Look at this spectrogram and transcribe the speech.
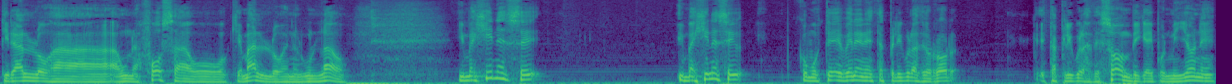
tirarlos a, una fosa o quemarlos en algún lado. Imagínense, imagínense como ustedes ven en estas películas de horror, estas películas de zombies que hay por millones,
